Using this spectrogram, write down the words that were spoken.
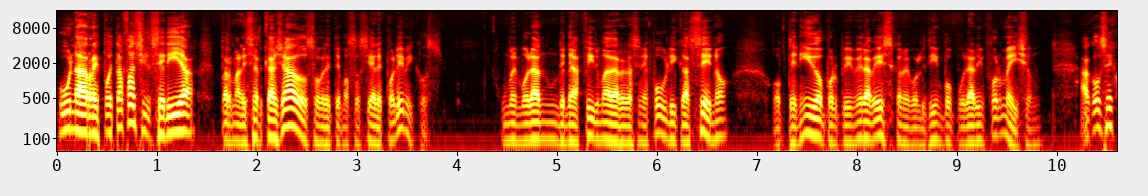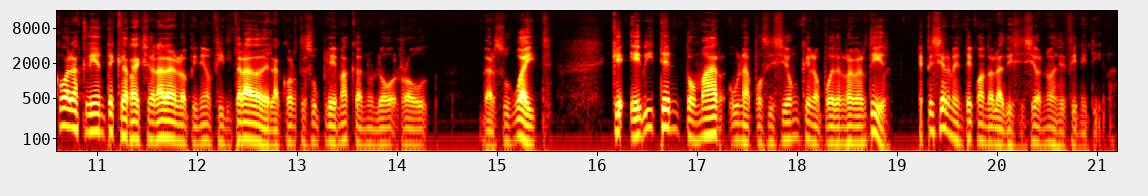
Una respuesta fácil sería permanecer callado sobre temas sociales polémicos. Un memorándum de la firma de Relaciones Públicas, SENO, obtenido por primera vez con el Boletín Popular Information, aconsejó a los clientes que reaccionaran a la opinión filtrada de la Corte Suprema que anuló Roe versus Wade, que eviten tomar una posición que no pueden revertir, especialmente cuando la decisión no es definitiva.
